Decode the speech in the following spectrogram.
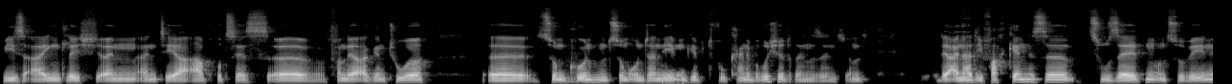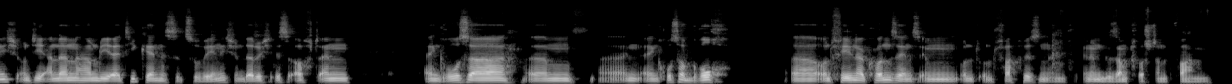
Wie es eigentlich ein, ein TAA-Prozess äh, von der Agentur äh, zum Kunden, zum Unternehmen gibt, wo keine Brüche drin sind. Und der eine hat die Fachkenntnisse zu selten und zu wenig und die anderen haben die IT-Kenntnisse zu wenig und dadurch ist oft ein, ein großer, ähm, ein, ein großer Bruch äh, und fehlender Konsens im, und, und Fachwissen im, in einem Gesamtvorstand vorhanden.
